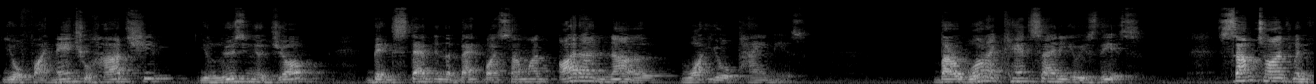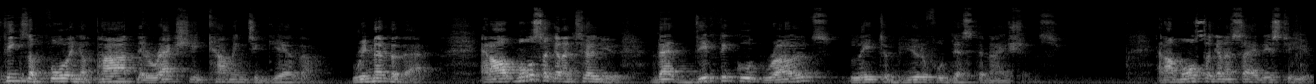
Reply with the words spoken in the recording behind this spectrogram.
your financial hardship, you're losing your job, being stabbed in the back by someone. I don't know what your pain is. But what I can say to you is this. Sometimes when things are falling apart, they're actually coming together. Remember that. And I'm also going to tell you that difficult roads lead to beautiful destinations. And I'm also going to say this to you.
